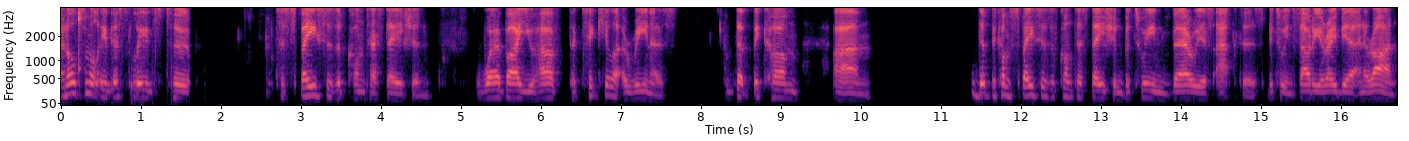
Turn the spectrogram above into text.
And ultimately, this leads to, to spaces of contestation whereby you have particular arenas that become um, that become spaces of contestation between various actors, between Saudi Arabia and Iran,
